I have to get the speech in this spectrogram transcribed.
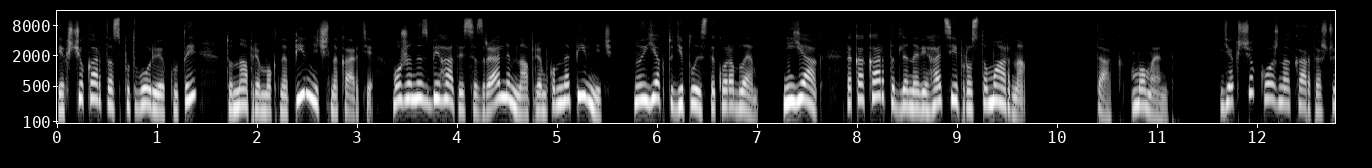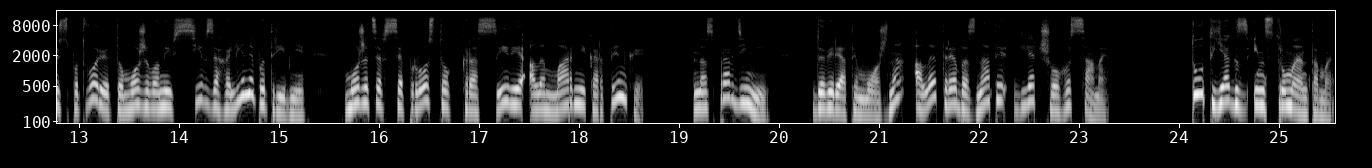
Якщо карта спотворює кути, то напрямок на північ на карті може не збігатися з реальним напрямком на північ. Ну і як тоді плисти кораблем? Ніяк. Така карта для навігації просто марна. Так, момент. Якщо кожна карта щось спотворює, то може вони всі взагалі не потрібні? Може це все просто красиві, але марні картинки? Насправді ні. Довіряти можна, але треба знати, для чого саме. Тут як з інструментами.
